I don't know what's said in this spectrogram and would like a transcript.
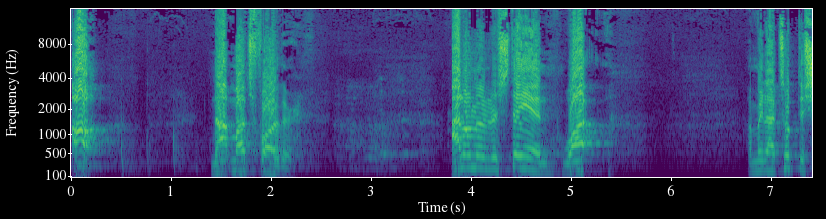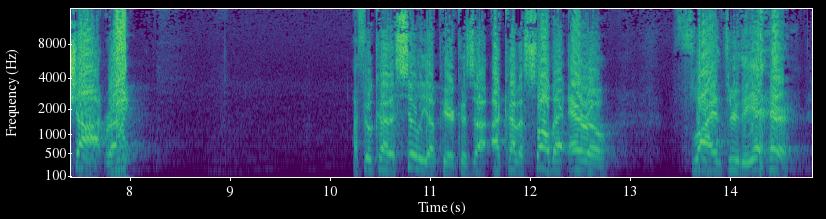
Oh, not much farther. I don't understand why. I mean, I took the shot, right? I feel kind of silly up here because I, I kind of saw that arrow flying through the air.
